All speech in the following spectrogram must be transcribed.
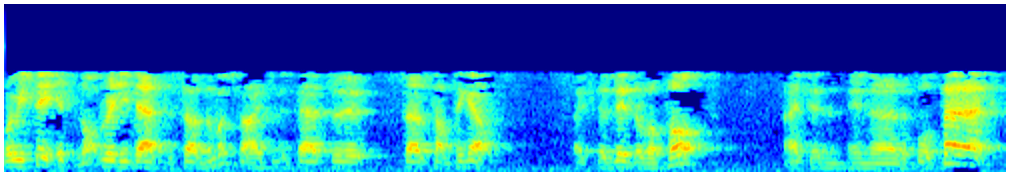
where we say it's not really there to serve the muksa item, it's there to serve something else. Like the lid of a pot, right, in, in uh, the fourth parak,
